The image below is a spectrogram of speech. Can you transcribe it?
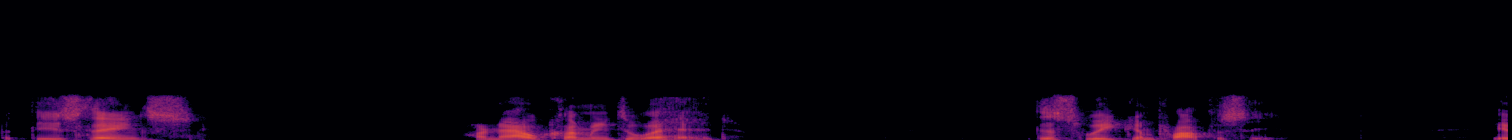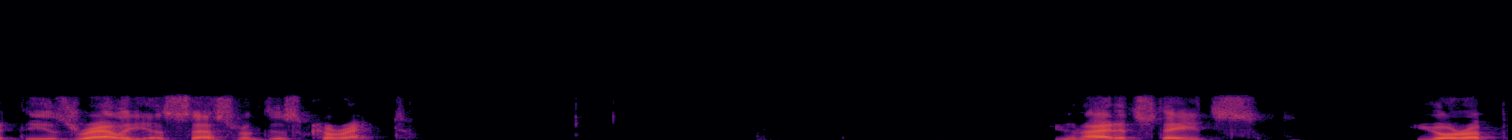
But these things are now coming to a head this week in prophecy. If the Israeli assessment is correct, United States, Europe,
